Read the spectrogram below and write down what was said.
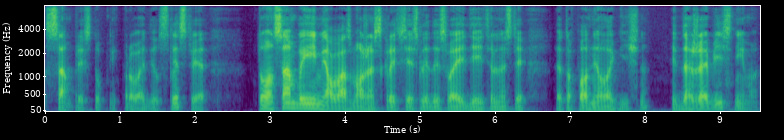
сам преступник проводил следствие, то он сам бы и имел возможность скрыть все следы своей деятельности. Это вполне логично и даже объяснимо.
